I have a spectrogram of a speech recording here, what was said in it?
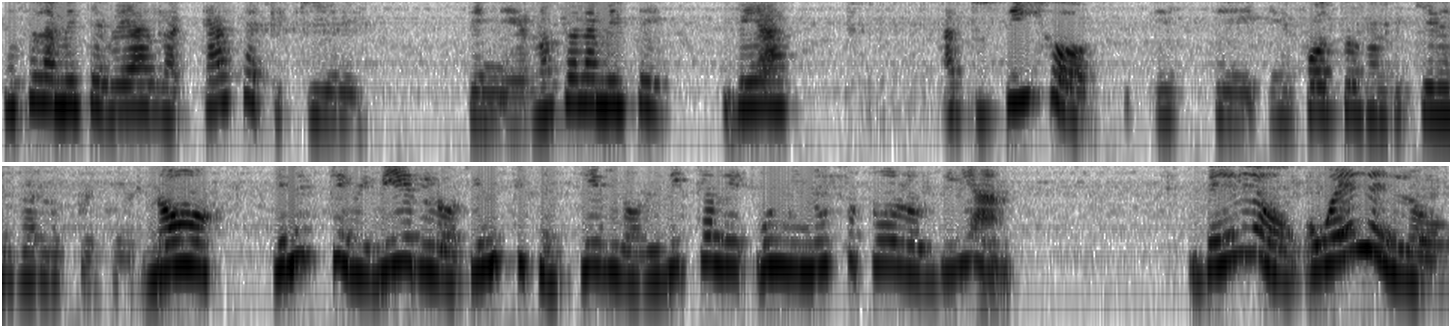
No solamente veas la casa que quieres tener, no solamente veas a tus hijos este, en fotos donde quieres verlos crecer. No, Tienes que vivirlo, tienes que sentirlo, dedícale un minuto todos los días. Velo, huélelo,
